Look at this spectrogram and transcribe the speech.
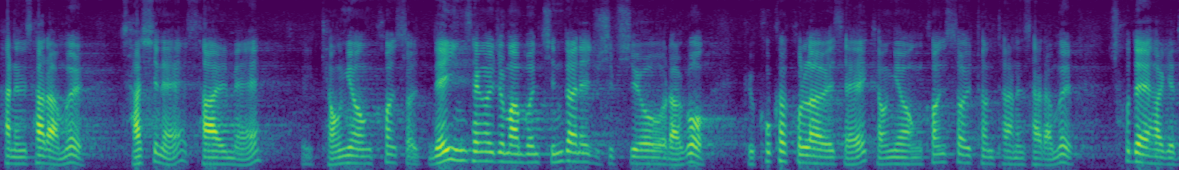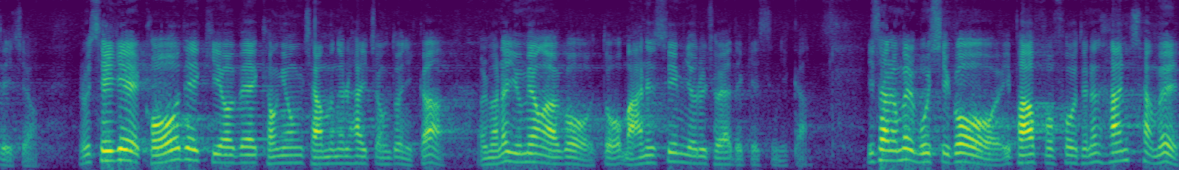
하는 사람을 자신의 삶의 경영 컨설, 내 인생을 좀 한번 진단해 주십시오라고 그 코카콜라 회사의 경영 컨설턴트 하는 사람을 초대하게 되죠. 그리고 세계 거대 기업의 경영 자문을 할 정도니까 얼마나 유명하고 또 많은 수입료를 줘야 됐겠습니까? 이 사람을 모시고 이 바프 포드는 한참을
